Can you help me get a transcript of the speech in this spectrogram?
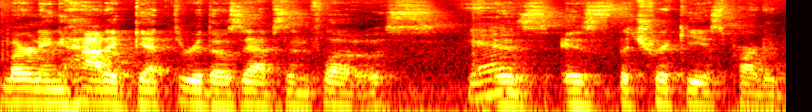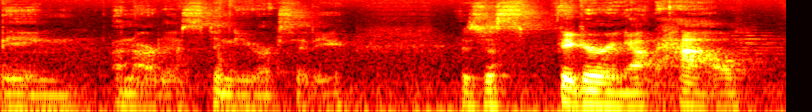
learning how to get through those ebbs and flows Yeah. is is the trickiest part of being an artist in New York City. Is just figuring out how,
